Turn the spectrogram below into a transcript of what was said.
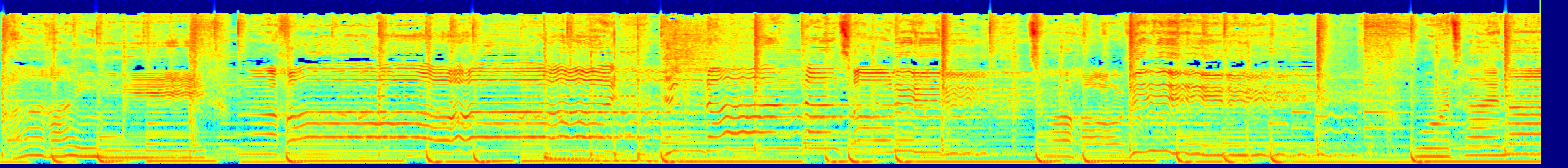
爱你。在那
